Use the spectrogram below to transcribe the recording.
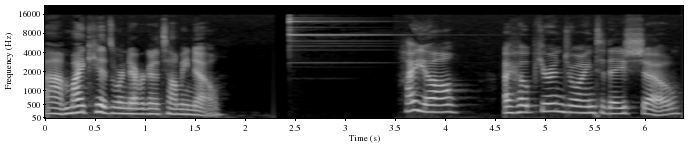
uh, my kids were never going to tell me no. Hi y'all. I hope you're enjoying today's show.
